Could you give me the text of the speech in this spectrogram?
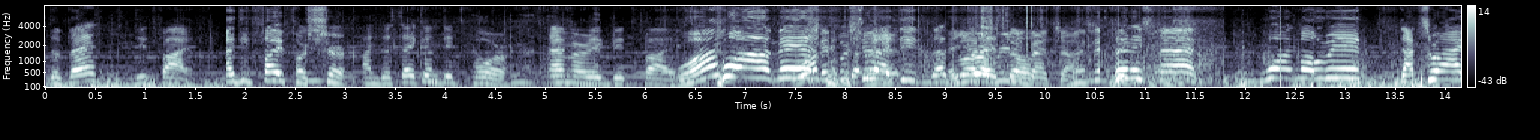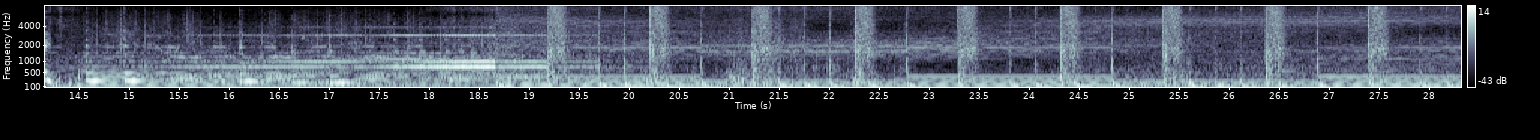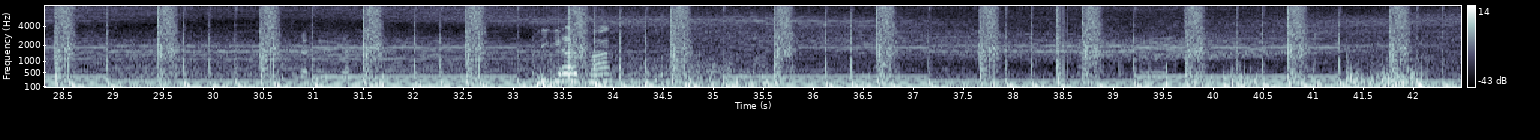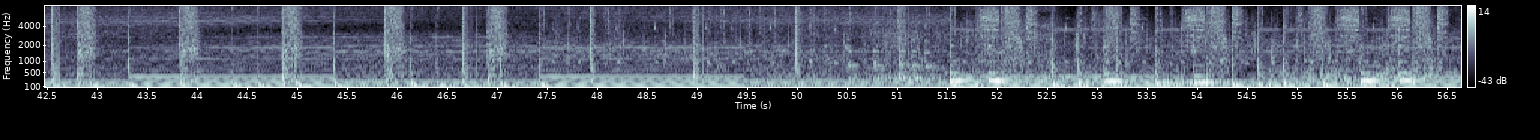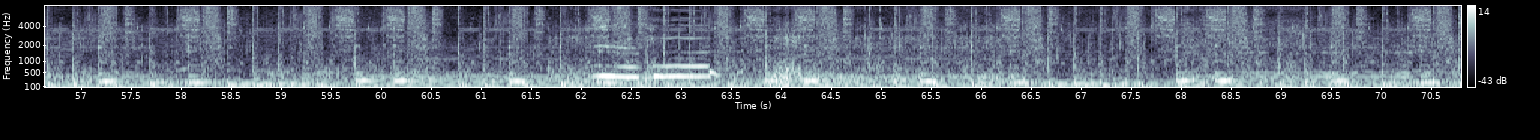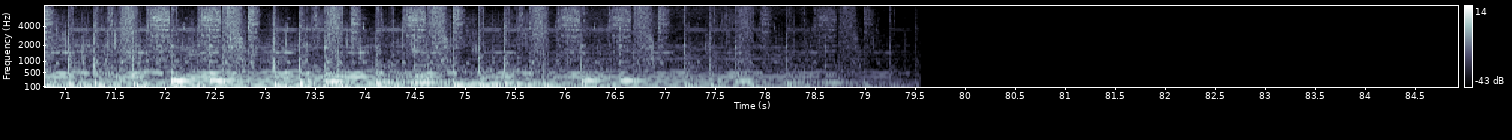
The best did five. I did five for sure. And the second did four. Aymeric did five. What? Wow, man! What? For sure I did. That's what I saw. Finish, man! One more win! That's right! you man.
